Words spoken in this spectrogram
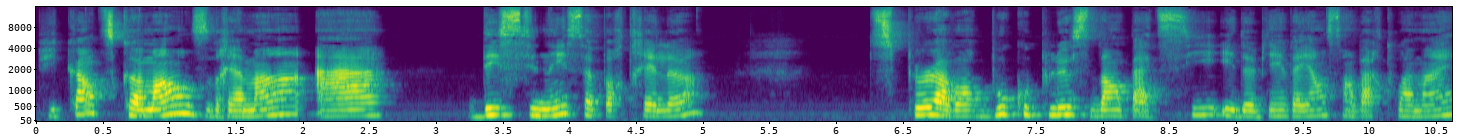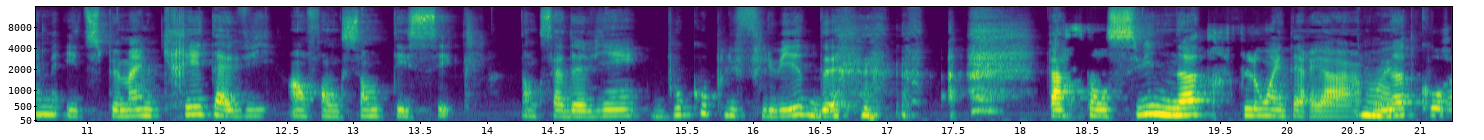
Puis quand tu commences vraiment à dessiner ce portrait-là, tu peux avoir beaucoup plus d'empathie et de bienveillance envers toi-même et tu peux même créer ta vie en fonction de tes cycles. Donc, ça devient beaucoup plus fluide parce qu'on suit notre flot intérieur, notre courant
